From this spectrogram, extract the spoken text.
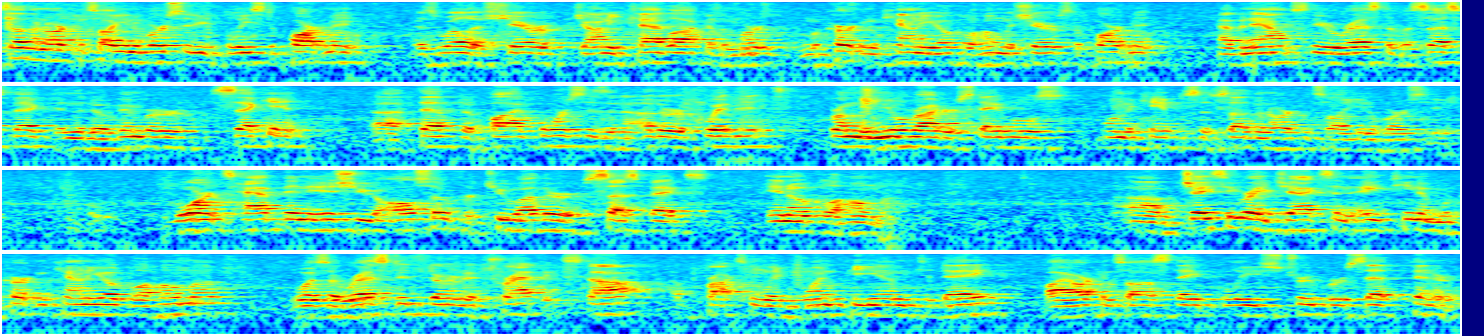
the Southern Arkansas University Police Department, as well as Sheriff Johnny Tadlock of the McCurtain County, Oklahoma Sheriff's Department, have announced the arrest of a suspect in the November 2nd uh, theft of five horses and other equipment from the Mulerider stables on the campus of Southern Arkansas University. Warrants have been issued also for two other suspects in Oklahoma. Um, Jaci Rae Jackson, 18 of McCurtain County, Oklahoma, was arrested during a traffic stop approximately 1 p.m. today by Arkansas State Police Trooper Seth Pinner.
